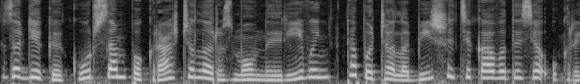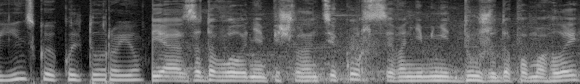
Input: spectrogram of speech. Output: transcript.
Завдяки курсам покращила розмовний рівень та почала більше цікавитися українською культурою. Я з задоволенням пішла на ці курси. Вони мені дуже допомогли.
